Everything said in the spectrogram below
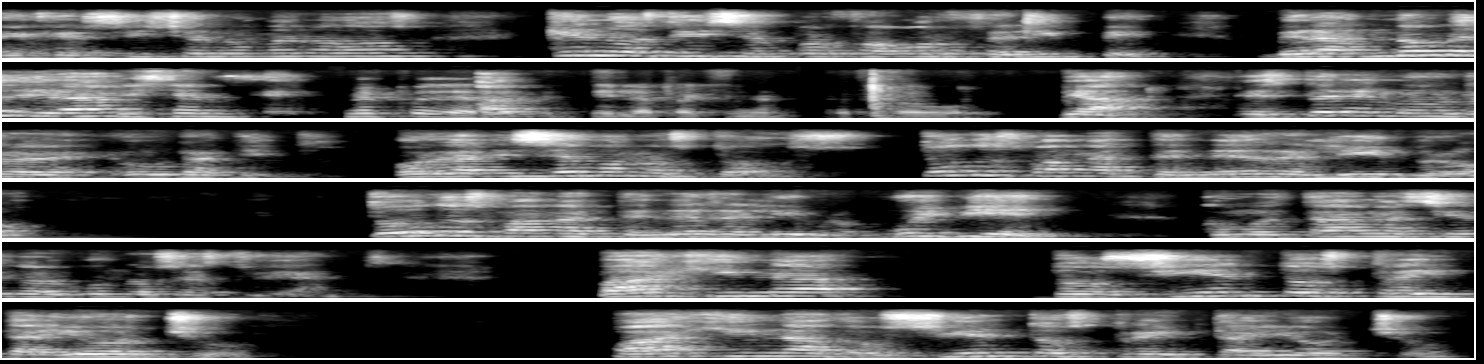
Ejercicio número 2. ¿Qué nos dice, por favor, Felipe? Verán, no me dirán... Dicen, ¿me puede Ah. repetir la página, por favor? Ya, espérenme un, re- un ratito. Organicémonos todos. Todos van a tener el libro. Todos van a tener el libro. Muy bien, como estaban haciendo algunos estudiantes. Página 238. Página 238.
